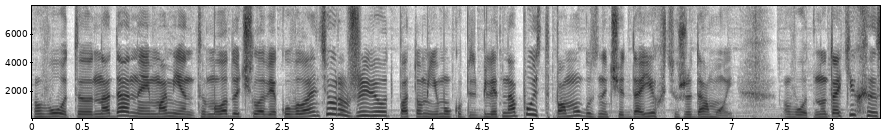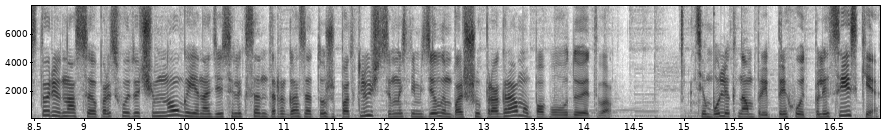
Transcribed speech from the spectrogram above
Вот, э, на данный момент молодой человек у волонтеров живет, потом ему купят билет на поезд, помогут, значит, доехать уже домой. Вот, но таких историй у нас происходит очень много. Я надеюсь, Александр Рогоза тоже подключится, и мы с ним сделаем большую программу по поводу этого. Тем более к нам при, приходят полицейские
